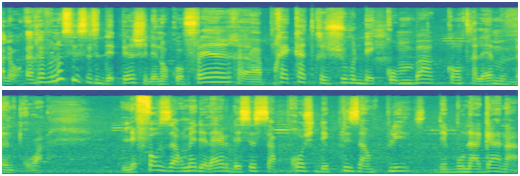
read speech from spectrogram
Alors, revenons sur cette dépêche de nos confrères. Après quatre jours de combats contre les M23, les forces armées de la RDC s'approchent de plus en plus de Bunagana.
